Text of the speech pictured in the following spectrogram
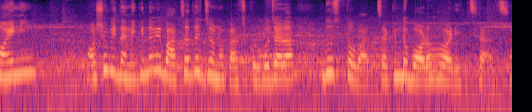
হয়নি অসুবিধা নেই, কিন্তু আমি বাচ্চাদের জন্য কাজ করব, যারা দুস্থ বাচ্চা, কিন্তু বড় হওয়ার ইচ্ছা আছে।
